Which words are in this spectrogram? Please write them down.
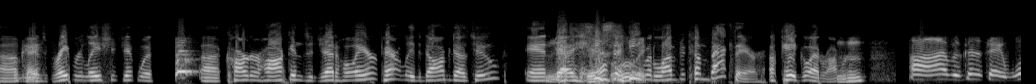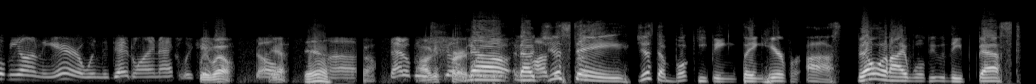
Um, He Okay. has a great relationship with uh, Carter Hawkins and Jed Hoyer. Apparently, the dog does too. And Yeah, uh, he yeah, said he would love to come back there. Okay, go ahead, Robert. Mhm. Uh, I was going to say we'll be on the air when the deadline actually hits. We will. So, Yes. Yeah. Uh, So, that'll be August 1st. Now, now, August just 1st. a just a bookkeeping thing here for us. Bill and I will do the best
